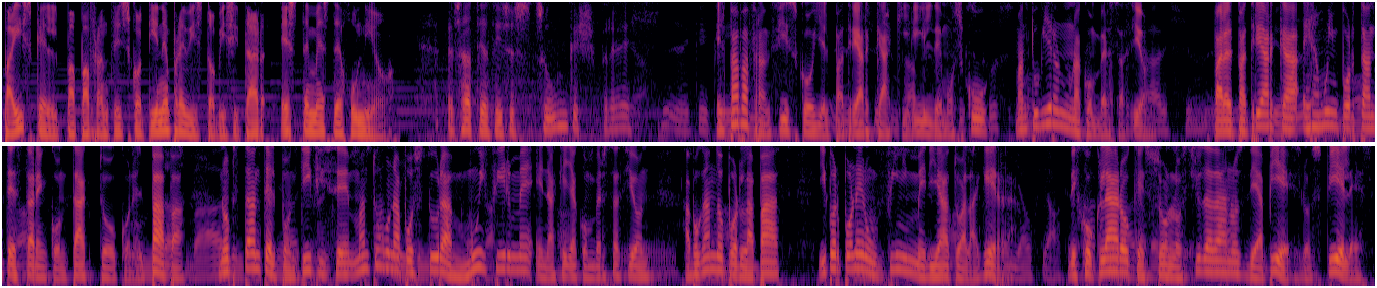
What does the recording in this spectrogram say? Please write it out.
país que el Papa Francisco tiene previsto visitar este mes de junio. El Papa Francisco y el patriarca Kirill de Moscú mantuvieron una conversación. Para el patriarca era muy importante estar en contacto con el Papa, no obstante el pontífice mantuvo una postura muy firme en aquella conversación, abogando por la paz y por poner un fin inmediato a la guerra. Dejó claro que son los ciudadanos de a pie, los fieles,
